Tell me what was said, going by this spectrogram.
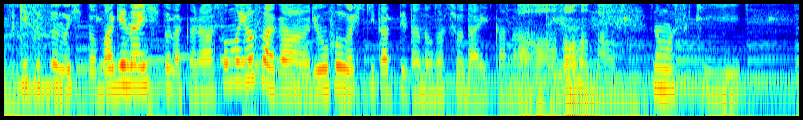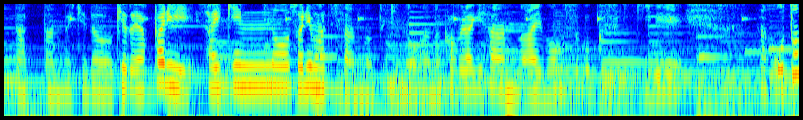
突き進む人曲げない人だからその良さが両方が引き立ってたのが初代かなあっていうのも好きだったんだけどけどやっぱり最近の反町さんの時のあの冠城さんの相棒もすごく好きでなんか大人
